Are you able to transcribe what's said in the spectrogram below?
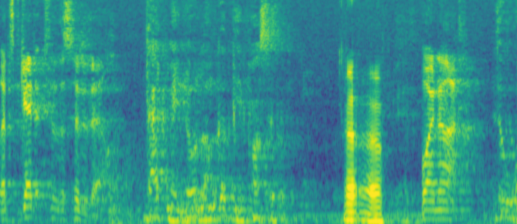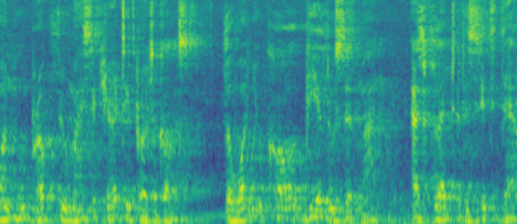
Let's get it to the Citadel. That may no longer be possible. Uh-oh. Why not? The one who broke through my security protocols, the one you call the Illusive Man, has fled to the Citadel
